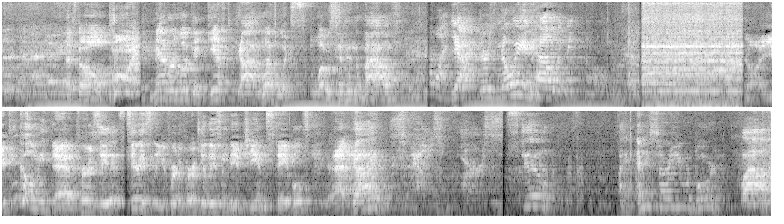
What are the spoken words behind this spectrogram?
That's the whole point. Never look a gift god level explosive in the mouth. Yeah, there's no way in hell that we. Aw, you can call me Dad, Perseus. Seriously, you've heard of Hercules in the Augean stables? That guy smells worse. Still, I am sorry you were born. Wow.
